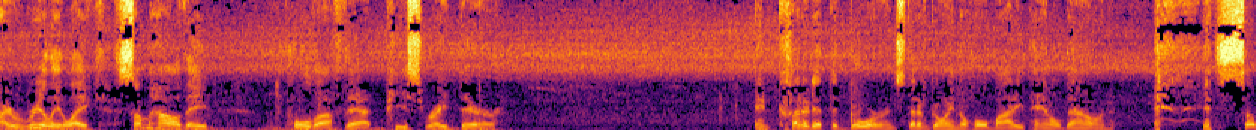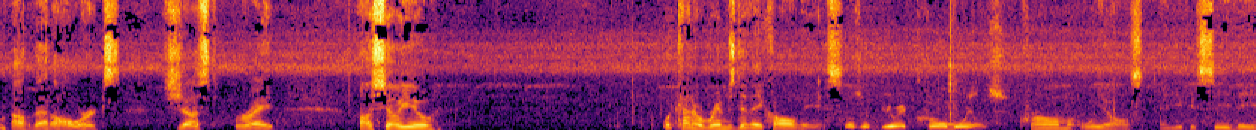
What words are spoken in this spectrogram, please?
I really like, somehow they pulled off that piece right there and cut it at the door instead of going the whole body panel down. and somehow that all works just right. I'll show you. What kind of rims do they call these? Those are Buick chrome wheels. Chrome wheels. And you can see the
